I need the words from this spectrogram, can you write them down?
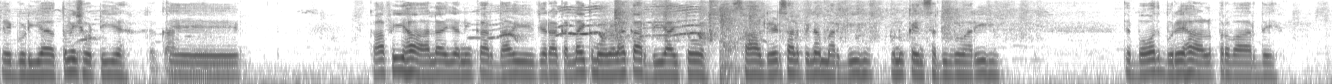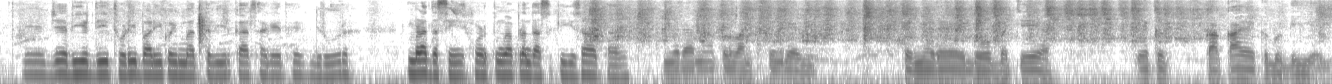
ਤੇ ਗੁੜੀਆ ਉਹ ਤੋਂ ਵੀ ਛੋਟੀ ਆ। ਤੇ ਘਰ ਤੇ ਕਾਫੀ ਹਾਲ ਆ ਯਾਨੀ ਘਰ ਦਾ ਵੀ ਜਿਹੜਾ ਇਕੱਲਾ ਹੀ ਕਮਾਉਣ ਵਾਲਾ ਘਰ ਦੀ ਅੱਜ ਤੋਂ ਸਾਲ ਡੇਢ ਸਾਲ ਪਹਿਲਾਂ ਮਰ ਗਈ ਸੀ। ਉਹਨੂੰ ਕੈਂਸਰ ਦੀ ਬਿਮਾਰੀ ਸੀ। ਤੇ ਬਹੁਤ ਬੁਰੇ ਹਾਲ ਪਰਿਵਾਰ ਦੇ। ਤੇ ਜੇ ਵੀਰ ਦੀ ਥੋੜੀ ਬਾਲੀ ਕੋਈ ਮਦਦ ਵੀਰ ਕਰ ਸਕੇ ਤੇ ਜ਼ਰੂਰ। ਬੜਾ ਦੱਸੀ ਹੁਣ ਤੂੰ ਆਪਣਾ ਦੱਸ ਕੀ ਹਿਸਾਬ ਕਿਤਾਬ ਮੇਰਾ ਨਾਮ ਕੁਲਵੰਤ ਸਿੰਘ ਹੈ ਜੀ ਤੇ ਮੇਰੇ ਦੋ ਬੱਚੇ ਆ ਇੱਕ ਕਾਕਾ ਹੈ ਇੱਕ ਗੁੱਡੀ ਹੈ ਜੀ।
